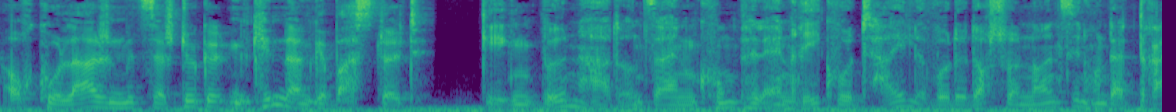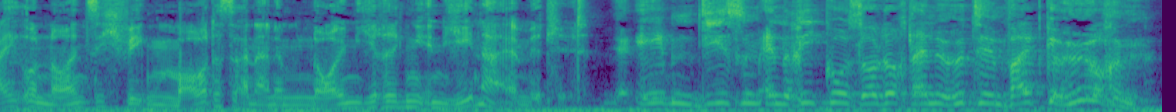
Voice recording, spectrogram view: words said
auch Collagen mit zerstückelten Kindern gebastelt. Gegen Böhnhardt und seinen Kumpel Enrico Teile wurde doch schon 1993 wegen Mordes an einem Neunjährigen in Jena ermittelt. Ja, eben diesem Enrico soll doch deine Hütte im Wald gehören.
